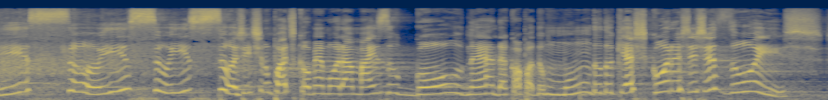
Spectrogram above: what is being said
Isso. Isso, isso, isso. A gente não pode comemorar mais o gol né, da Copa do Mundo do que as curas de Jesus.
